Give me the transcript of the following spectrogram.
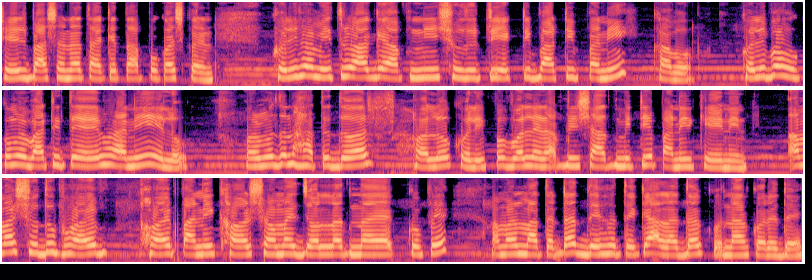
শেষ বাসনা থাকে তা প্রকাশ করেন। খলিফা মৃত্যুর আগে আপনি শুধুটি একটি বাটি পানি খাব। খলিফা হুকুমে বাটিতে পানি এলো। হরমোদন হাতে দেওয়ার হলো খলিফা বললেন, আপনি স্বাদ মিটিয়ে পানি খেয়ে নিন। আমার শুধু ভয় ভয় পানি খাওয়ার সময় জল্লাদ না এক কোপে আমার মাথাটা দেহ থেকে আলাদা না করে দেয়।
